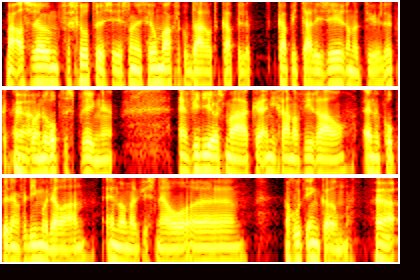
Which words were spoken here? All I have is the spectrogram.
Maar als er zo'n verschil tussen is, dan is het heel makkelijk om daarop te kapitaliseren natuurlijk. En Ja. gewoon erop te springen. En video's maken en die gaan dan viraal. En dan kop je er een verdienmodel aan. En dan heb je snel eh, een goed inkomen. Ja.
